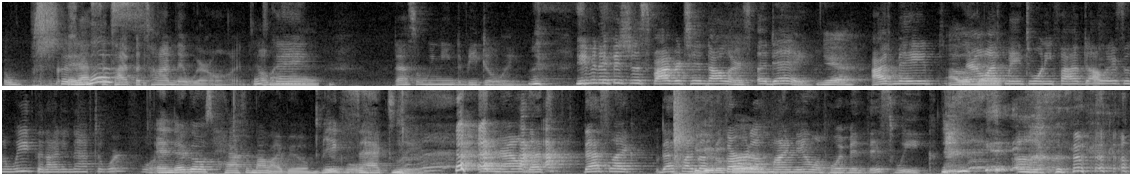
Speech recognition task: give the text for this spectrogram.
And that's, the type of time that we're on. that's not okay, bad. That's what we need to be doing. Even if it's just five or ten dollars a day. yeah I've made now that. I've made twenty five dollars in a week that I didn't have to work for. And there goes half of my light bill. Beautiful. Exactly. and now that's that's like that's like a third of my nail appointment this week. Uh,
